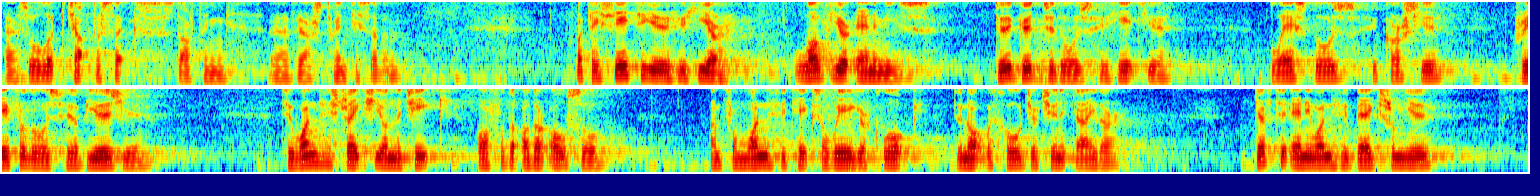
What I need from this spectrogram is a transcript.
Uh, so, Luke chapter 6, starting uh, verse 27. But I say to you who hear, love your enemies, do good to those who hate you, bless those who curse you, pray for those who abuse you. To one who strikes you on the cheek, offer the other also, and from one who takes away your cloak, do not withhold your tunic either. Give to anyone who begs from you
